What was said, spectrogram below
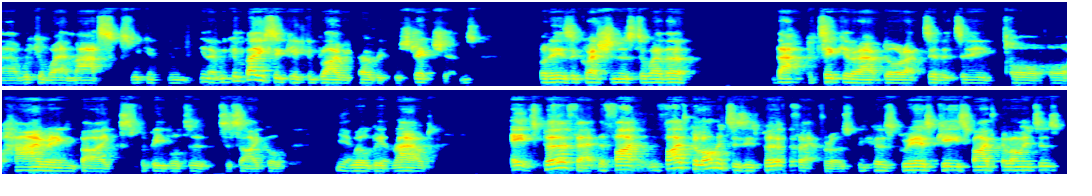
Uh, we can wear masks. We can, you know, we can basically comply with COVID restrictions. But it is a question as to whether that particular outdoor activity or, or hiring bikes for people to, to cycle yeah. will be allowed it's perfect. The five, five kilometers is perfect for us because Greer's Quay's five kilometers.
